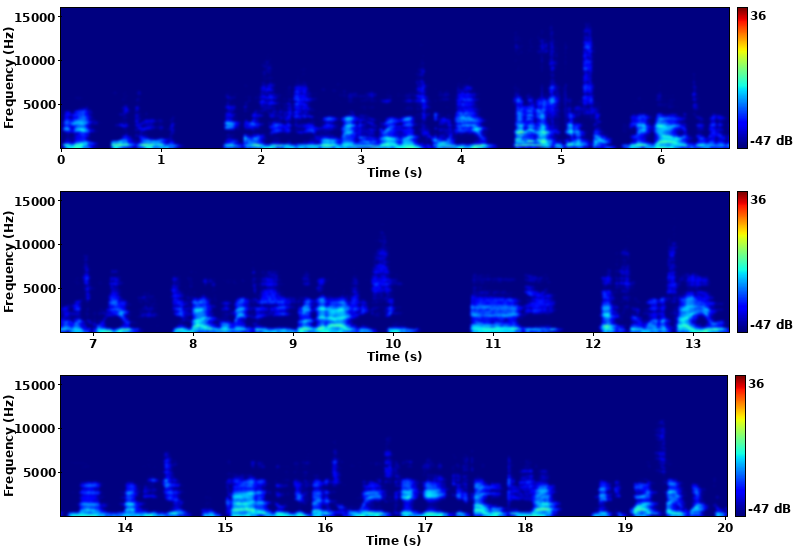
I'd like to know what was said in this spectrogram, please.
Ele é outro homem, inclusive desenvolvendo um bromance com o Gil. Tá legal essa interação. Legal, desenvolvendo um bromance com o Gil, de vários momentos de broderagem, sim. É, e essa semana saiu na, na mídia um cara do, de férias com o ex que é gay que falou que já meio que quase saiu com o Arthur.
